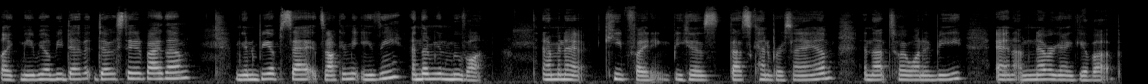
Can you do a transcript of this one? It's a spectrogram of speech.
like maybe I'll be dev- devastated by them. I'm going to be upset. It's not going to be easy. And then I'm going to move on. And I'm going to keep fighting because that's the kind of person I am and that's who I want to be. And I'm never going to give up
